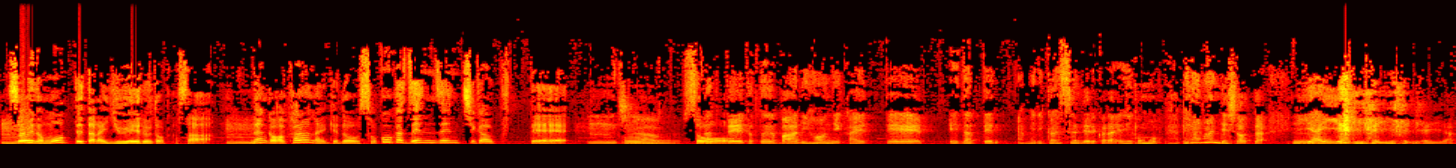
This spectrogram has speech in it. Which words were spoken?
うん。そういうの持ってたら言えるとかさ、うん。なんかわからないけどそこが全然違うくってうん、違う。うんそう。だって、例えば日本に帰って、え、だってアメリカに住んでるから英語もペラペラなんでしょって、いやいやいやいやいやいや、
